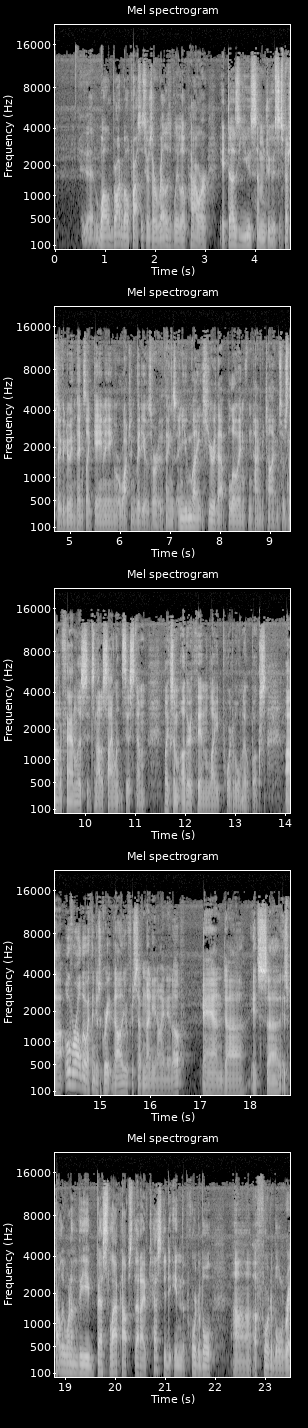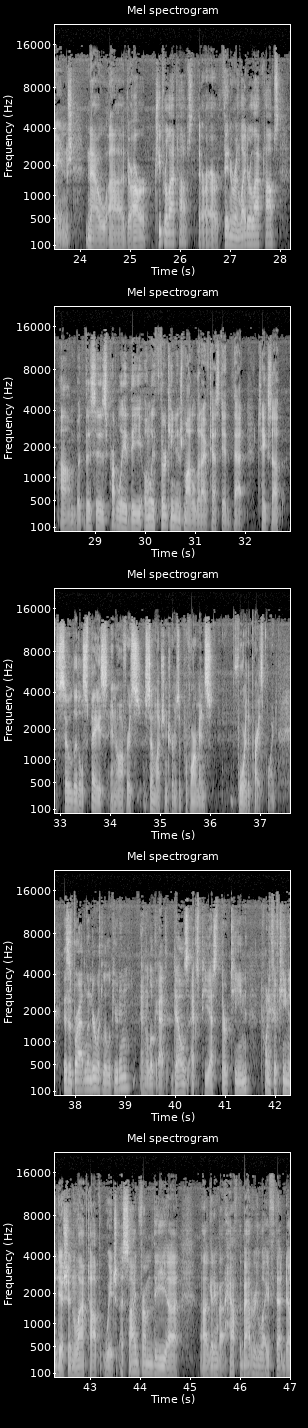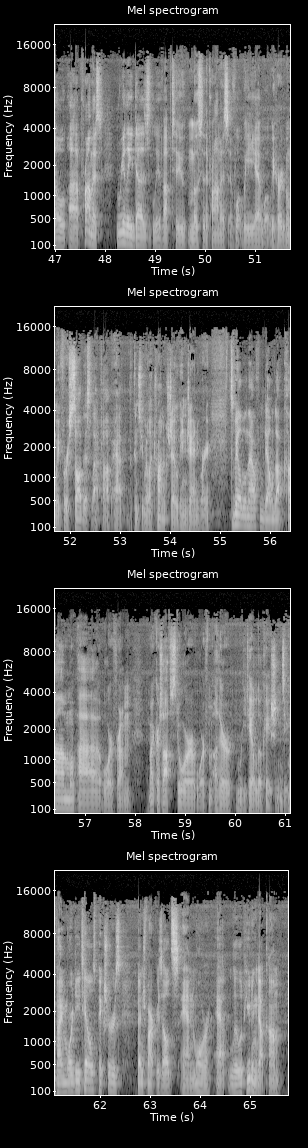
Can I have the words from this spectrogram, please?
while Broadwell processors are relatively low power, it does use some juice, especially if you're doing things like gaming or watching videos or other things, and you might hear that blowing from time to time. So it's not a fanless, it's not a silent system like some other thin, light, portable notebooks. Uh, overall, though, I think it's a great value for $7.99 and up, and uh, it's uh, it's probably one of the best laptops that I've tested in the portable. Uh, affordable range. Now, uh, there are cheaper laptops, there are thinner and lighter laptops, um, but this is probably the only 13 inch model that I've tested that takes up so little space and offers so much in terms of performance for the price point. This is Brad Linder with Liliputing and a look at Dell's XPS 13 2015 edition laptop, which aside from the uh, uh, getting about half the battery life that Dell uh, promised, really does live up to most of the promise of what we uh, what we heard when we first saw this laptop at the Consumer Electronics Show in January. It's available now from Dell.com uh, or from the Microsoft Store or from other retail locations. You can find more details, pictures, benchmark results, and more at liliputing.com.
